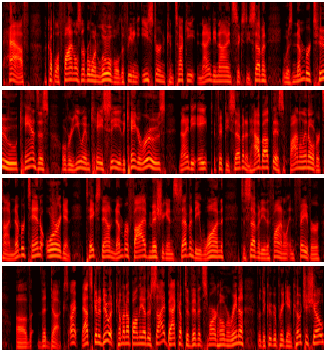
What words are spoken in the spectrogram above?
half. A couple of finals. Number one, Louisville defeating Eastern Kentucky 99-67. It was number two, Kansas over UMKC. The Kangaroos 98-57. And how about this? Final in overtime. Number 10, Oregon takes down number five, Michigan 71 to 70. The final in favor of the Ducks. All right, that's going to do it. Coming up on the other side, back up to Vivint Smart Home Arena for the Cougar Pregame Coaches Show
